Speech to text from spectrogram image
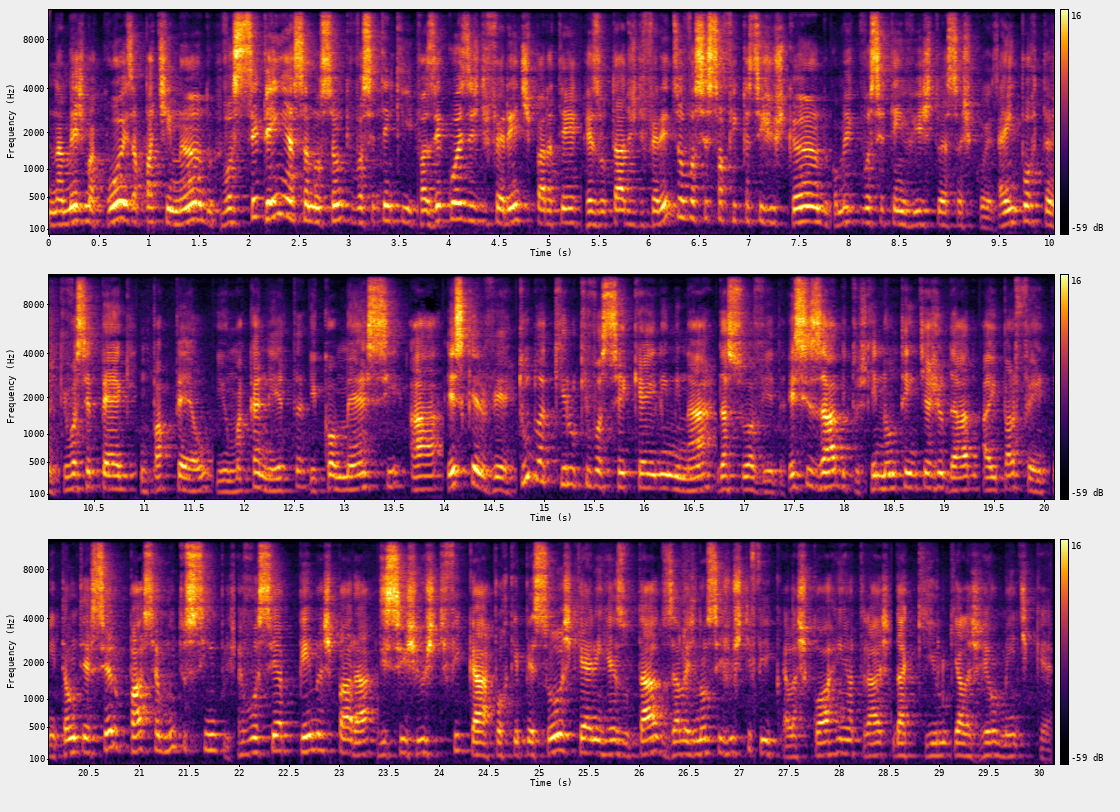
na mesma coisa, patinando, você tem essa noção que você tem que fazer coisas diferentes para ter resultados diferentes ou você só fica se justificando? Como é que você tem visto essas coisas? É importante que você pegue um papel e uma caneta e comece a escrever tudo aquilo que você quer eliminar da sua vida. Esses hábitos que não têm te ajudado a ir para frente. Então o terceiro passo é muito simples. É você apenas parar de se justificar. Porque pessoas querem resultados, elas não se justificam. Elas correm atrás daquilo que elas realmente querem.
